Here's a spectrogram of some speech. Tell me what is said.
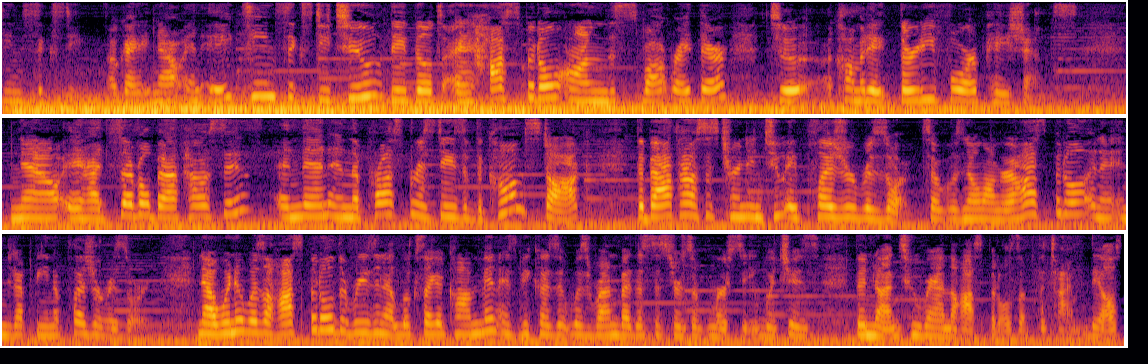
Now, Eighteen sixty. Okay, now in 1862, they built a hospital on the spot right there to accommodate 34 patients. Now it had several bathhouses, and then in the prosperous days of the Comstock, the bathhouses turned into a pleasure resort. So it was no longer a hospital, and it ended up being a pleasure resort. Now, when it was a hospital, the reason it looks like a convent is because it was run by the Sisters of Mercy, which is the nuns who ran the hospitals at the time. They also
